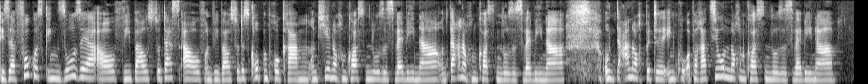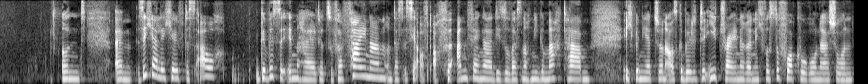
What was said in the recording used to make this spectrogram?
Dieser Fokus ging so sehr auf, wie baust du das auf und wie baust du das Gruppenprogramm und hier noch ein kostenloses Webinar und da noch ein kostenloses Webinar und da noch bitte in Kooperation noch ein kostenloses Webinar. Und ähm, sicherlich hilft es auch, gewisse Inhalte zu verfeinern. Und das ist ja oft auch für Anfänger, die sowas noch nie gemacht haben. Ich bin jetzt schon ausgebildete E-Trainerin. Ich wusste vor Corona schon,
